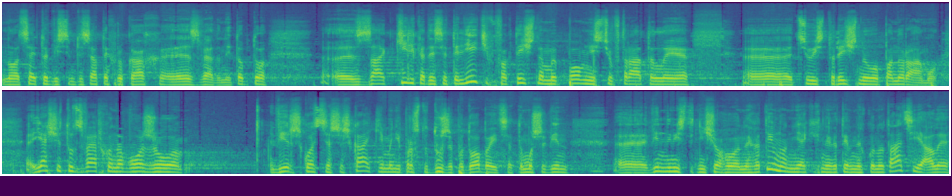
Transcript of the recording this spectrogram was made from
ну а цей то в 80-х роках е, зведений. Тобто за кілька десятиліть фактично ми повністю втратили е, цю історичну панораму. Я ще тут зверху навожу. Вірш Костя Шишка, який мені просто дуже подобається, тому що він, е, він не містить нічого негативного, ніяких негативних конотацій, але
